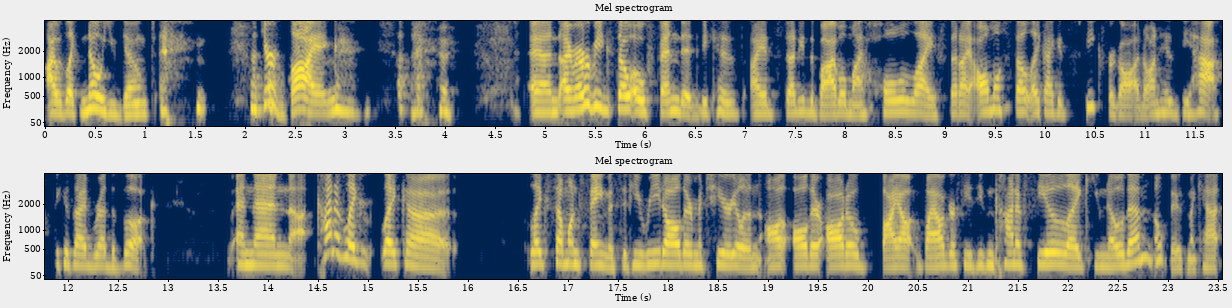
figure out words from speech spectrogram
I was like, no, you don't. You're lying. And I remember being so offended because I had studied the Bible my whole life that I almost felt like I could speak for God on his behalf because I had read the book. And then uh, kind of like like uh like someone famous if you read all their material and all, all their autobiographies you can kind of feel like you know them oh there's my cat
